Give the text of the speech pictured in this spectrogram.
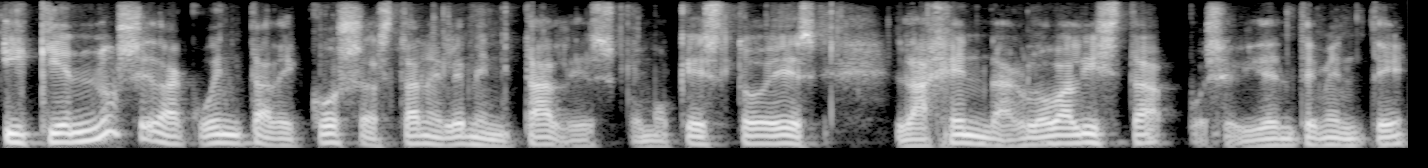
Y quien no se da cuenta de cosas tan elementales como que esto es la agenda globalista, pues evidentemente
